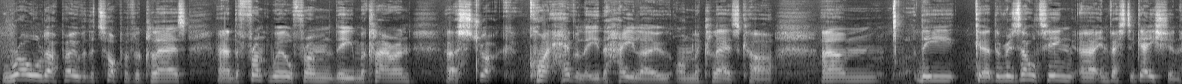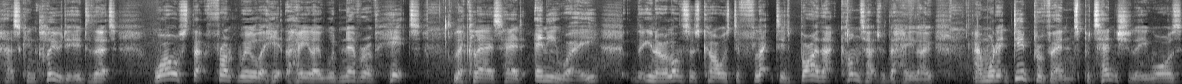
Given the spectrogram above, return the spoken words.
rolled up over the top of Leclerc's and the front wheel from the McLaren uh, struck quite heavily the halo on Leclerc's car. Um, the uh, the resulting uh, investigation has concluded that whilst that front wheel that hit the halo would never have hit Leclerc's head anyway, you know Alonso's car was deflected by that contact with the halo, and what it did prevent potentially was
